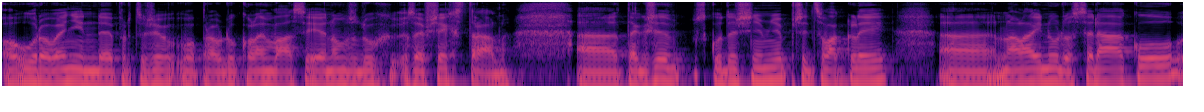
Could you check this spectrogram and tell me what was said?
o úroveň jinde, protože opravdu kolem vás je jenom vzduch ze všech stran. Uh, takže skutečně mě přicvakli uh, na lajnu do sedáku uh,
